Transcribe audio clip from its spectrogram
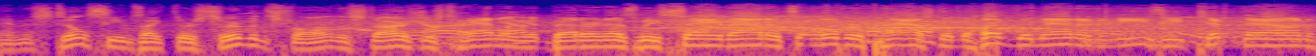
And it still seems like they're serving strong. The Stars They just are, handling yep. it better. And as we say that, it's overpassed above the net and an easy tip down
